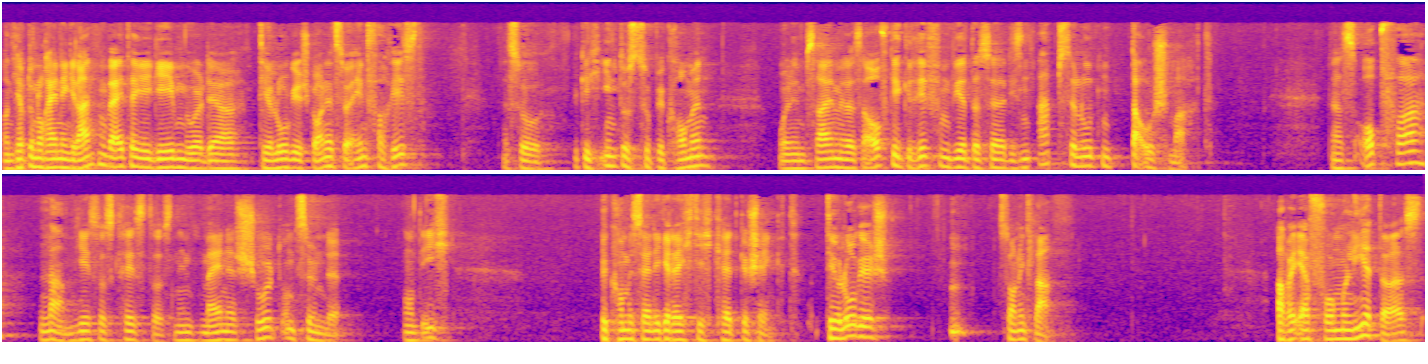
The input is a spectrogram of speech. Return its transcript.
Und ich habe da noch einen Gedanken weitergegeben, wo der theologisch gar nicht so einfach ist, also wirklich Intus zu bekommen, wo im Psalm das aufgegriffen wird, dass er diesen absoluten Tausch macht. Das Opfer Lamm, Jesus Christus, nimmt meine Schuld und Sünde und ich bekomme seine Gerechtigkeit geschenkt. Theologisch hm, sonnenklar. Aber er formuliert das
